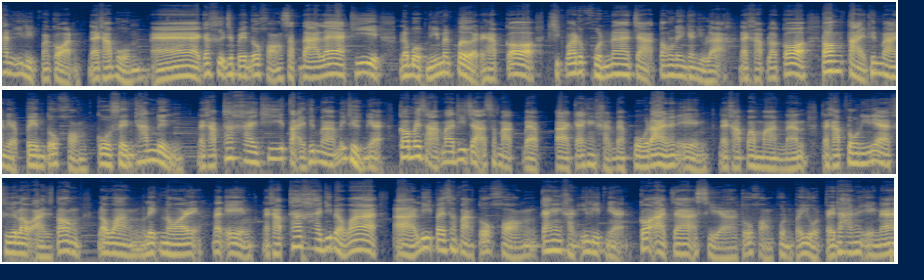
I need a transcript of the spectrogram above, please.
ขั้นอีลิทมาก่อนนะครับผมอ่าก็คือจะเป็นตัวของสัปดาห์แรกที่ระบบนี้มันเปิดนะครับก็คิดว่าทุกคนน่าจะต้องเล่นกันอยู่แล้วนะครับแล้วก็ต้องไต่ขึ้นมาเนี่ยเป็นตัวของโกเซนขั้นหนึ่งนะครับถ้าใครที่ไต่ขึ้นมาไม่ถึงเนี่ยก็ไม่สามารถที่จะสมัครแบบการแข่งขันแบบโปรได้นั่นเองนะครับประมาณนั้นนะครับตรงนี้เนี่ยคือเราอาจจะต้องระวังเล็กน้อยนั่นเองนะครับถ้าใครที่แบบว่ารีบไปสมัครตัวของการแข่งขันอีลิทเนี่ยก็อาจจะเสียตัวของผลประโยชน์ไปได้นั่นเองนะ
